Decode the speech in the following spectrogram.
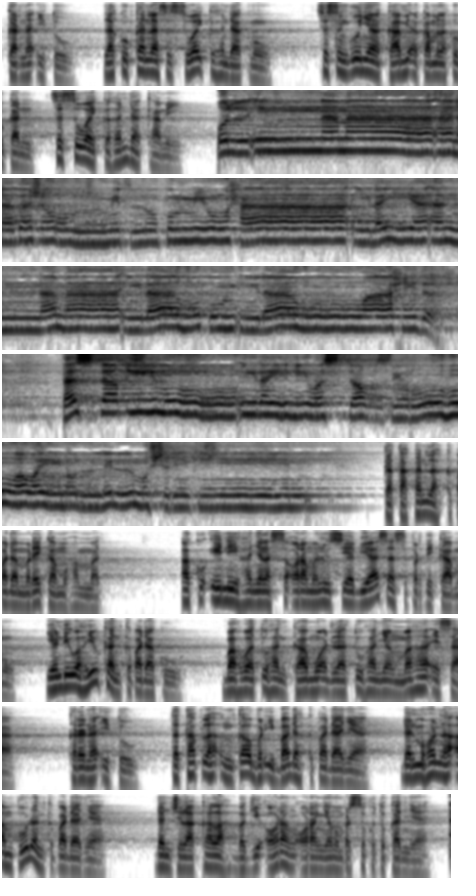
Karena itu, lakukanlah sesuai kehendakmu. Sesungguhnya kami akan melakukan sesuai kehendak kami. قل إنما أنا بشر مثلكم يوحى إلي أنما إلهكم إله واحد فاستقيموا إليه واستغفروه وويل للمشركين Katakanlah kepada mereka Muhammad, Aku ini hanyalah seorang manusia biasa seperti kamu, yang diwahyukan kepadaku, bahwa Tuhan kamu adalah Tuhan yang Maha Esa. Karena itu, tetaplah engkau beribadah kepadanya, dan mohonlah ampunan kepadanya, dan celakalah bagi orang-orang yang mempersekutukannya.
